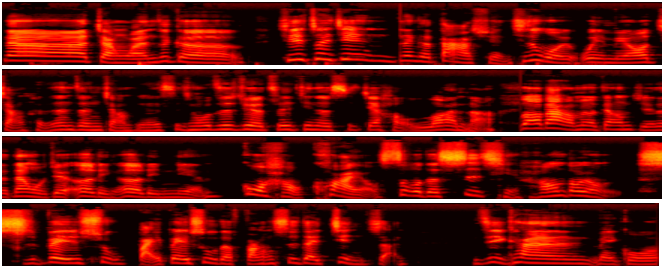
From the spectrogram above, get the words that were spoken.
那讲完这个，其实最近那个大选，其实我我也没有讲很认真讲这件事情，我只是觉得最近的世界好乱呐，不知道大家有没有这样觉得？但我觉得二零二零年过好快哦，所有的事情好像都有十倍数、百倍数的方式在进展。你自己看美国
